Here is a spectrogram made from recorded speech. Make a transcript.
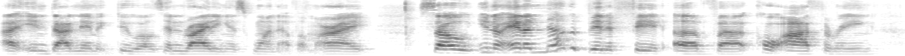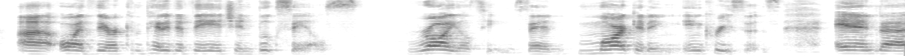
uh, in dynamic duos, and writing is one of them. All right. So, you know, and another benefit of uh, co authoring uh, or their competitive edge in book sales, royalties, and marketing increases. And, uh,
